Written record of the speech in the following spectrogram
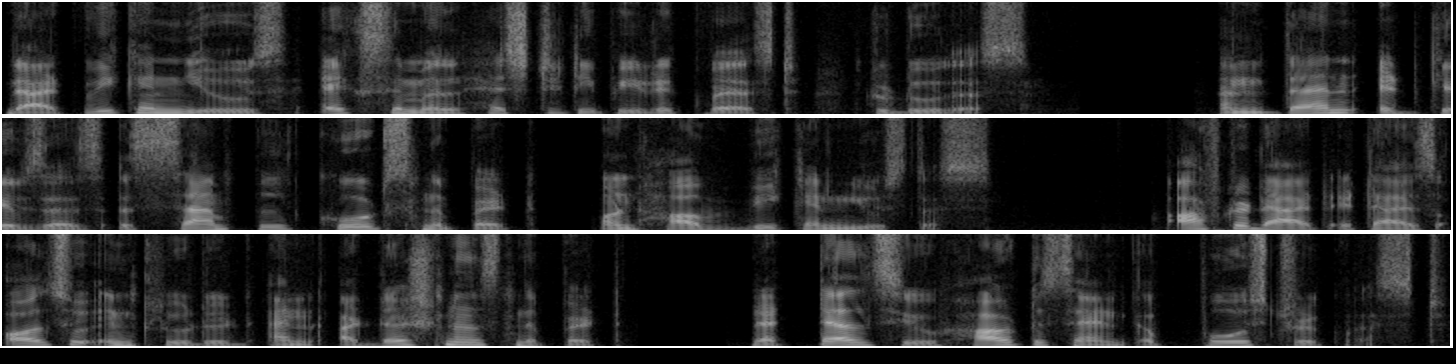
that we can use XML HTTP request to do this. And then it gives us a sample code snippet on how we can use this. After that, it has also included an additional snippet that tells you how to send a post request.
